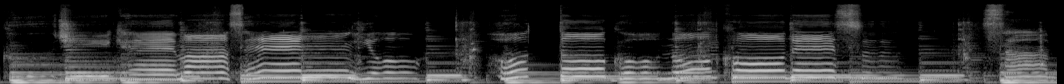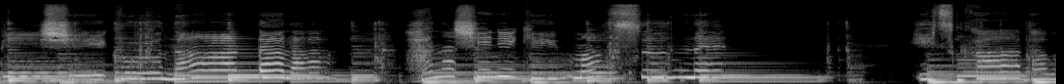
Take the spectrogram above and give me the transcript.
くじけませんよ。男の子です。寂しくなったら話しに来ますね。いつか多分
